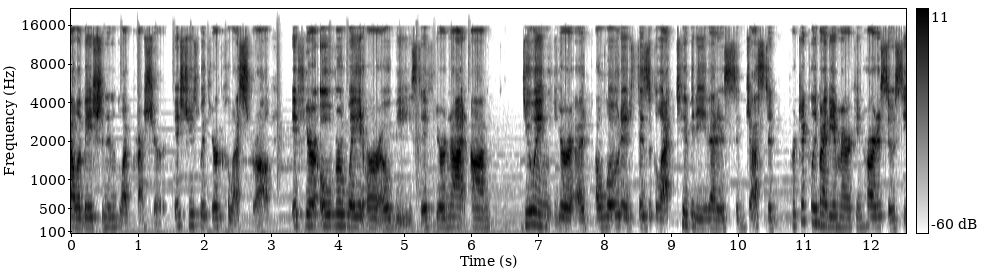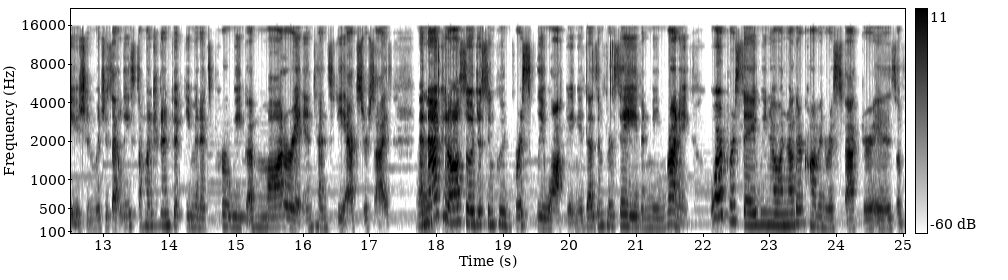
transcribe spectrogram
elevation in blood pressure, issues with your cholesterol, if you're overweight or obese, if you're not um, doing your a, a, loaded physical activity that is suggested particularly by the American Heart Association which is at least 150 minutes per week of moderate intensity exercise. And mm. that could also just include briskly walking. It doesn't per se even mean running. Or per se we know another common risk factor is of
